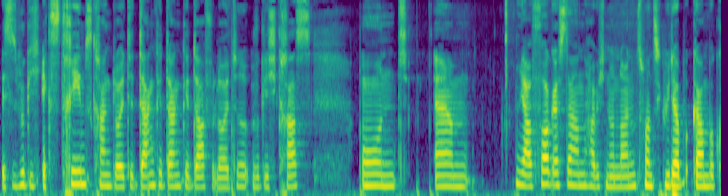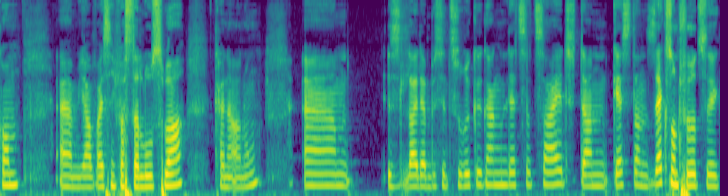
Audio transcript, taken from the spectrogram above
Es ist wirklich extremst krank, Leute. Danke, danke dafür, Leute. Wirklich krass. Und ähm, ja, vorgestern habe ich nur 29 Wiedergaben bekommen. Ähm, ja, weiß nicht, was da los war. Keine Ahnung. Ähm, ist leider ein bisschen zurückgegangen in letzter Zeit. Dann gestern 46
